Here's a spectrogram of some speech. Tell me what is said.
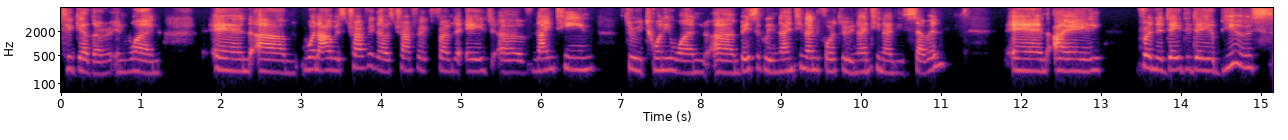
together in one. And um, when I was trafficked, I was trafficked from the age of 19 through 21, um, basically 1994 through 1997. And I, from the day to day abuse,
